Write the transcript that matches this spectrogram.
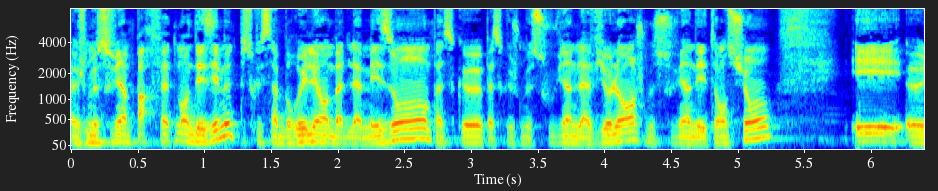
euh, je me souviens parfaitement des émeutes parce que ça brûlait en bas de la maison, parce que parce que je me souviens de la violence, je me souviens des tensions. Et euh,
